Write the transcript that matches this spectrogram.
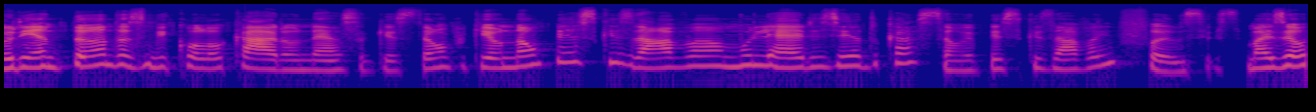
orientandas me colocaram nessa questão, porque eu não pesquisava mulheres e educação, eu pesquisava infâncias. Mas eu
